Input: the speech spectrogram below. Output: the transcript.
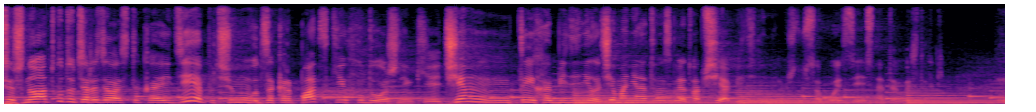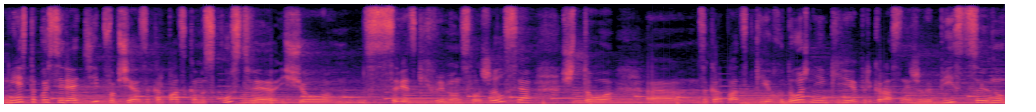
Ксюш, ну откуда у тебя родилась такая идея? Почему вот закарпатские художники? Чем ты их объединила? Чем они, на твой взгляд, вообще объединены между собой здесь, на этой выставке? есть такой стереотип вообще о закарпатском искусстве, еще с советских времен сложился, что э, закарпатские художники, прекрасные живописцы, ну,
